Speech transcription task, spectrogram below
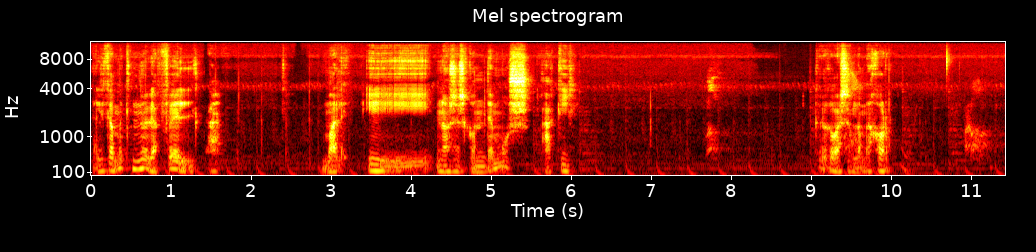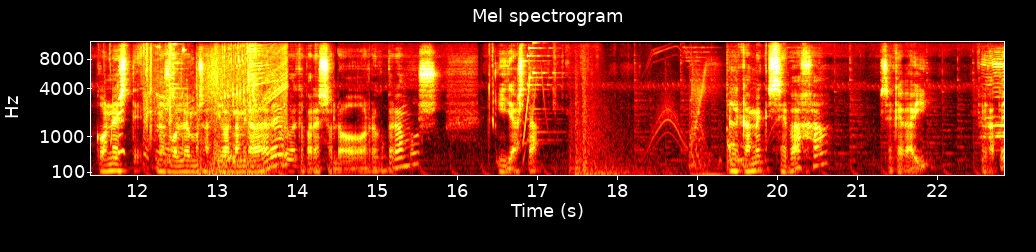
El Kamek no le afecta. Vale, y nos escondemos aquí. Creo que va a ser lo mejor. Con este nos volvemos a activar la mirada del héroe, que para eso lo recuperamos. Y ya está. El Kamek se baja, se queda ahí, fíjate.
